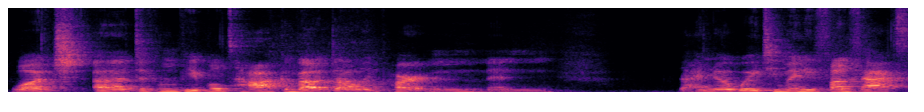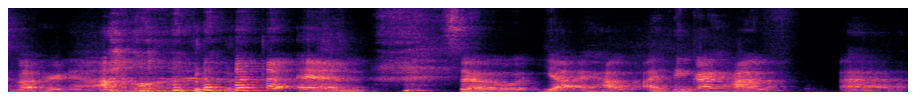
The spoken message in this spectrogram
watch uh, different people talk about Dolly Parton and I know way too many fun facts about her now. and so yeah, I have I think I have uh,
